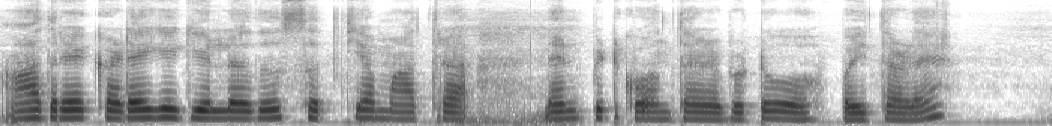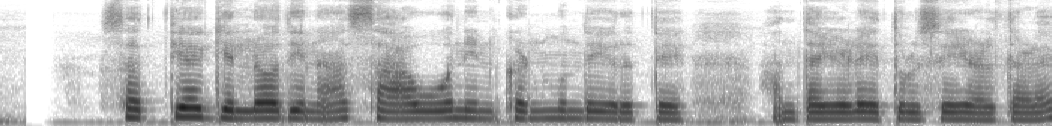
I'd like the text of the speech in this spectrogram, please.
ಆದರೆ ಕಡೆಗೆ ಗೆಲ್ಲೋದು ಸತ್ಯ ಮಾತ್ರ. ನೆನ್ಪಿಟ್ಕೊ ಅಂತ ಹೇಳ್ಬಿಟ್ಟು ಬೈತಾಳೆ. ಸತ್ಯ ಗೆಲ್ಲೋ ದಿನ ಸಾವು ನಿನ್ನ ಕಣ್ಮುಂದೆ ಇರುತ್ತೆ ಅಂತ ಹೇಳಿ ತುಳಸಿ ಹೇಳ್ತಾಳೆ.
